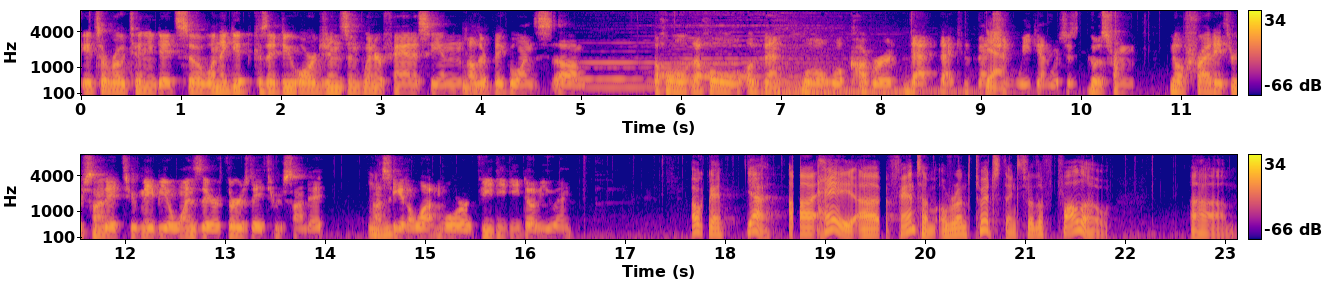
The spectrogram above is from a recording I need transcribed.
it's a rotating date. So when they get because they do Origins and Winter Fantasy and Mhm. other big ones, um, the whole the whole event will will cover that that convention weekend, which is goes from you know Friday through Sunday to maybe a Wednesday or Thursday through Sunday. Uh, Mhm. so you get a lot more VDDW in. Okay. Yeah. Uh hey, uh Phantom over on Twitch, thanks for the follow. Um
